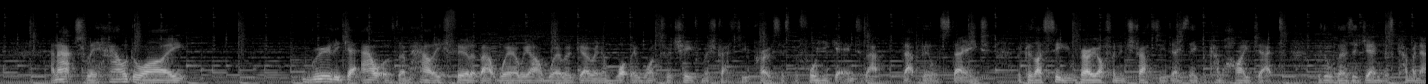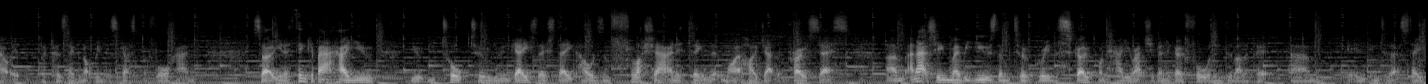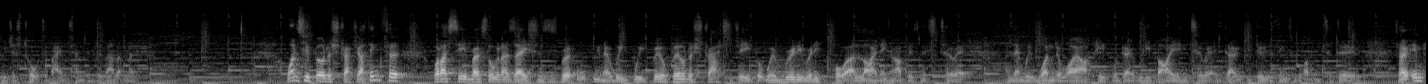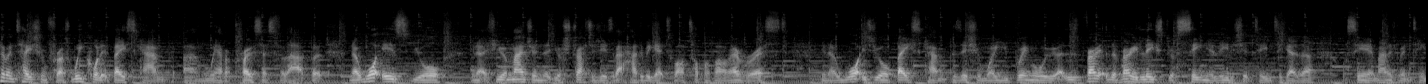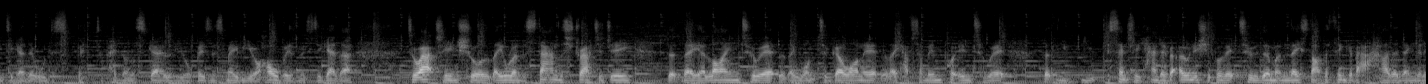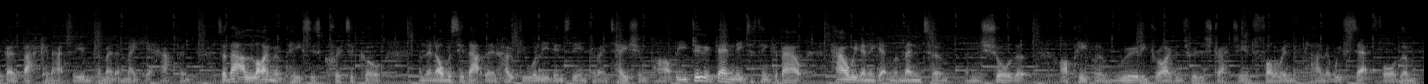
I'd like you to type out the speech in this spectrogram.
and actually how do I really get out of them how they feel about where we are and where we're going and what they want to achieve from a strategy process before you get into that, that build stage. Because I see very often in strategy days they become hijacked with all those agendas coming out because they've not been discussed beforehand. So you know, think about how you, you, you talk to and engage those stakeholders and flush out anything that might hijack the process um, and actually maybe use them to agree the scope on how you're actually going to go forward and develop it um, in, into that stage we just talked about in terms of development. Once we build a strategy, I think for what I see in most organisations is, we, you know, we, we will build a strategy, but we're really, really poor at aligning our business to it. And then we wonder why our people don't really buy into it and don't do the things we want them to do. So implementation for us, we call it base camp. Um, we have a process for that. But you know, what is your, you know, if you imagine that your strategy is about how do we get to our top of our Everest, you know, what is your base camp position where you bring all your, at the very, at the very least, your senior leadership team together or senior management team together, it will depend on the scale of your business, maybe your whole business together to actually ensure that they all understand the strategy, that they align to it, that they want to go on it, that they have some input into it, that you, you, essentially hand over ownership of it to them and they start to think about how they're then going to go back and actually implement and make it happen. So that alignment piece is critical and then obviously that then hopefully will lead into the implementation part. But you do again need to think about how we're going to get momentum and ensure that our people are really driving through the strategy and following the plan that we've set for them.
